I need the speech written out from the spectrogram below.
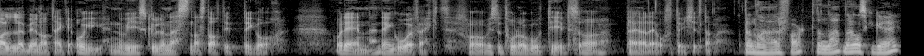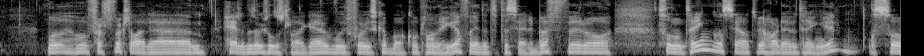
alle begynner å tenke oi, vi skulle nesten ha startet i går. Og det er, en, det er, en, god effekt. For hvis du tror du har god tid, så pleier det ofte ikke stemme. Den har jeg erfart. Den der. den er ganske gøy. Må først forklare hele produksjonslaget hvorfor vi skal bakover planlegge, for å identifisere buffer og sånne ting, og se at vi har det vi trenger. Og så,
